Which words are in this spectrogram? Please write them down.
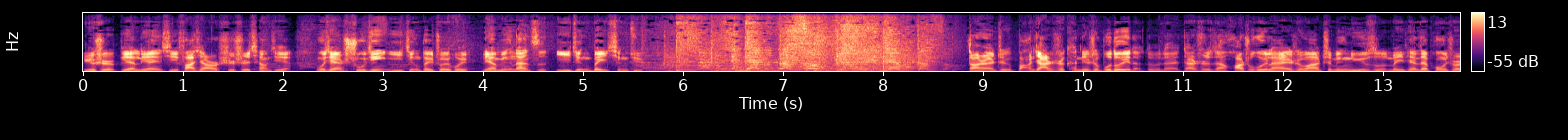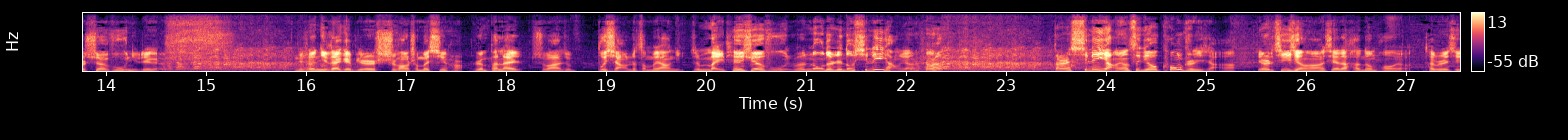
于是便联系发小实施抢劫。目前赎金已经被追回，两名男子已经被刑拘。当然，这个绑架是肯定是不对的，对不对？但是咱话说回来，是吧？这名女子每天在朋友圈炫富，你这个，你说你在给别人释放什么信号？人本来是吧，就不想着怎么样，你这每天炫富，你说弄得人都心里痒痒，是吧？但是心里痒痒，自己要控制一下啊！也是提醒啊，现在很多朋友，特别是些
